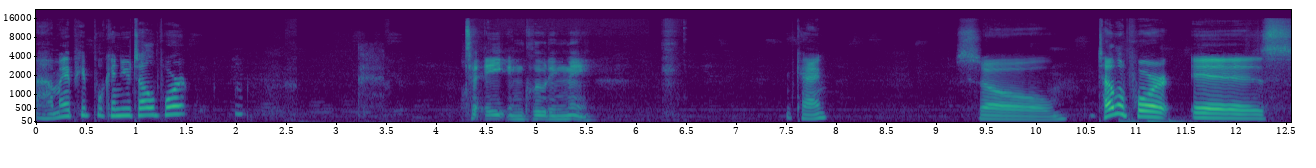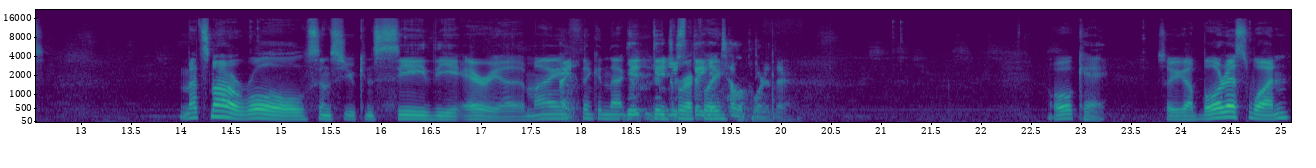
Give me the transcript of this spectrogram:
How many people can you teleport? To eight, including me. Okay. So, teleport is. That's not a roll since you can see the area. Am I Right. thinking that They, they just they correctly? get teleported there. Okay. So you got Boris 1,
